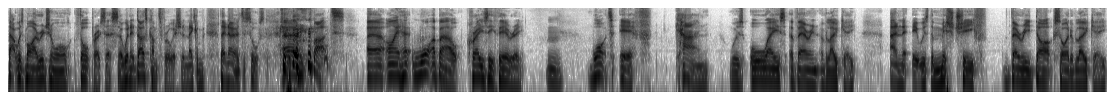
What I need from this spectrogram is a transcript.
that was my original thought process. So when it does come to fruition, they can they know it's a source. Um, but Uh, I ha- what about crazy theory? What if Kang was always a variant of Loki, and it was the mischief, very dark side of Loki,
